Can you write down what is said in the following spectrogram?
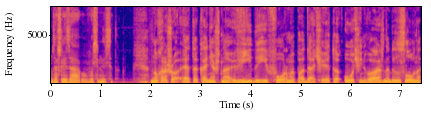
зашли за 80. Ну хорошо, это, конечно, виды и формы подачи. Это очень важно, безусловно.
